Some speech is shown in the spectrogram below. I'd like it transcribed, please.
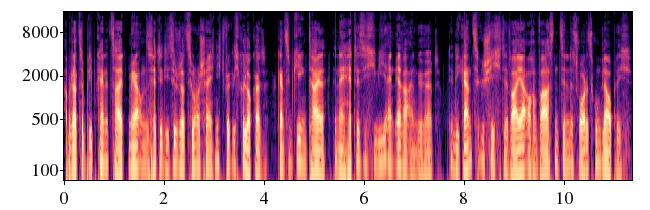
aber dazu blieb keine Zeit mehr und es hätte die Situation wahrscheinlich nicht wirklich gelockert. Ganz im Gegenteil, denn er hätte sich wie ein Irrer angehört. Denn die ganze Geschichte war ja auch im wahrsten Sinn des Wortes unglaublich.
